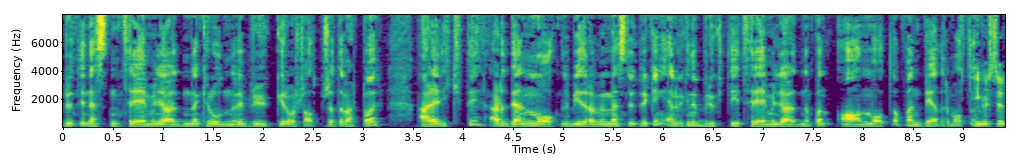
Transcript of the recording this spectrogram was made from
rundt de nesten 3 milliardene kronene vi bruker over statsbudsjettet hvert år. Er det riktig? Er det den måten vi bidrar med mest utvikling? Eller vi kunne brukt de 3 milliardene på en annen måte og på en bedre måte? Altså,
